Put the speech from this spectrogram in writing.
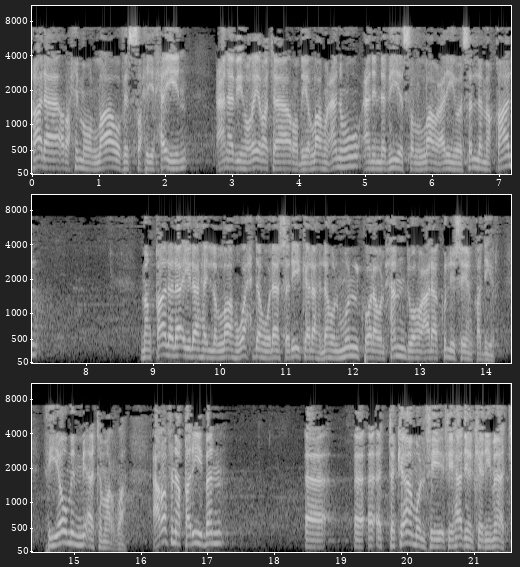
قال رحمه الله وفي الصحيحين عن أبي هريرة رضي الله عنه عن النبي صلى الله عليه وسلم قال من قال لا إله إلا الله وحده لا شريك له له الملك وله الحمد وهو على كل شيء قدير. في يوم مئة مرة. عرفنا قريبا آه، التكامل في في هذه الكلمات.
